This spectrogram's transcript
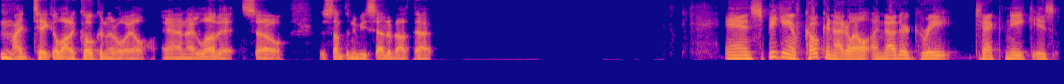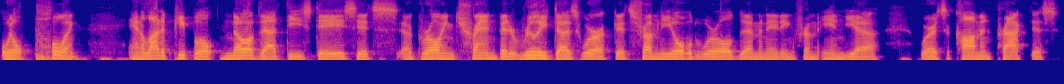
i take a lot of coconut oil and i love it. So there's something to be said about that and speaking of coconut oil another great technique is oil pulling and a lot of people know of that these days. It's a growing trend, but it really does work. It's from the old world, emanating from India, where it's a common practice.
